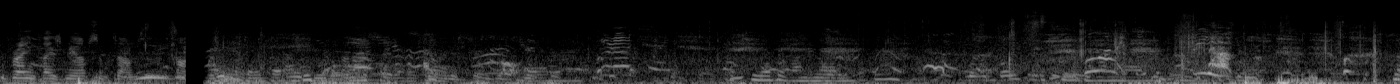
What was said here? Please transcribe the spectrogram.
The brain plays me up sometimes. So,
